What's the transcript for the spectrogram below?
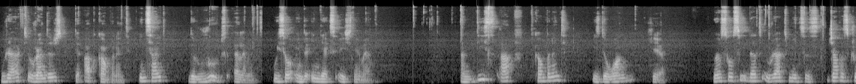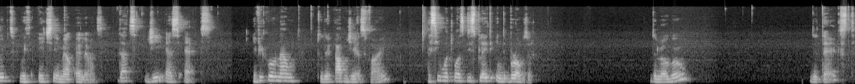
React renders the app component inside the root element we saw in the index.html. And this app component is the one here. We also see that React mixes JavaScript with HTML elements. That's JSX. If you go now to the app.js file, I see what was displayed in the browser. The logo, the text,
